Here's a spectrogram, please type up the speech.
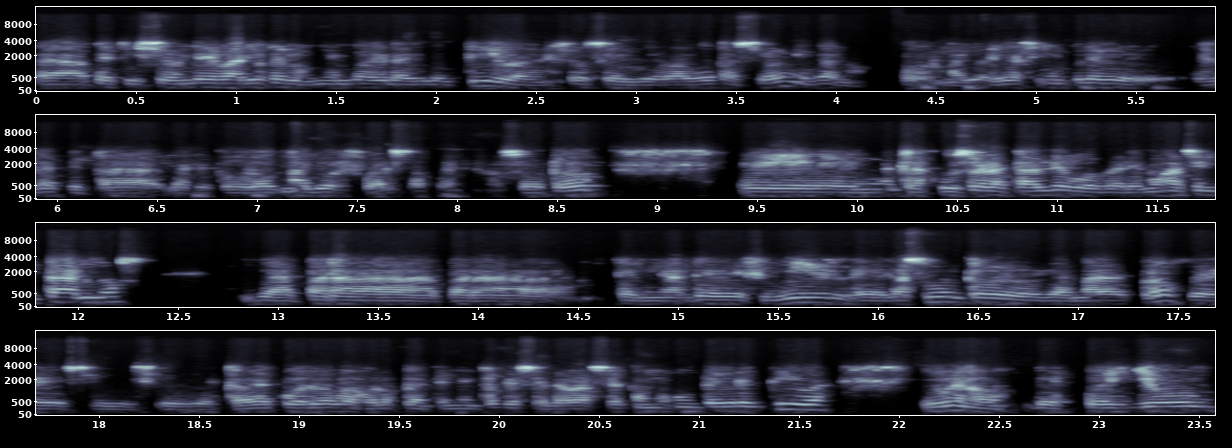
a petición de varios de los miembros de la directiva. Eso se lleva a votación y bueno, por mayoría simple es la que, está, la que cobró mayor fuerza. Pues nosotros eh, en el transcurso de la tarde volveremos a sentarnos ya para, para terminar de definir el asunto, llamar al profe si, si está de acuerdo bajo los planteamientos que se le va a hacer como junta directiva. Y bueno, después yo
